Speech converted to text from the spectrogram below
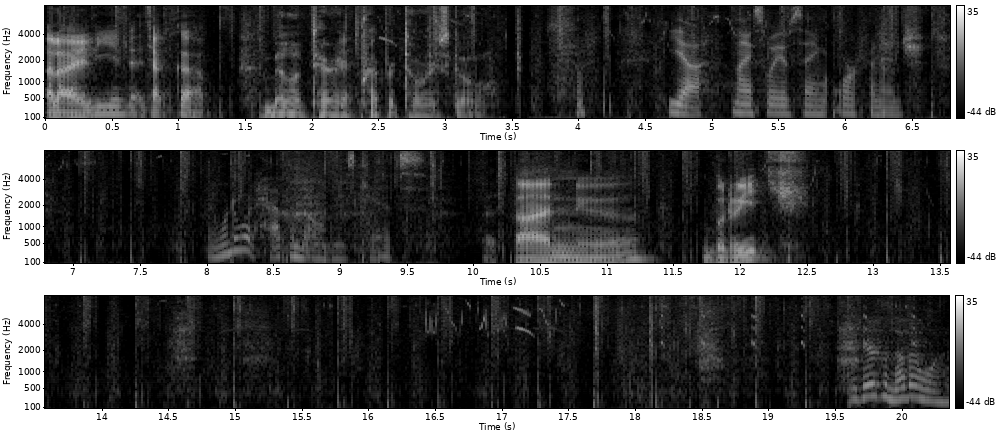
Alah, Ellie tak cakap. Military preparatory school. Yeah, nice way of saying orphanage. I wonder what happened to all these kids. Kat sana. Bridge. There's another one.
